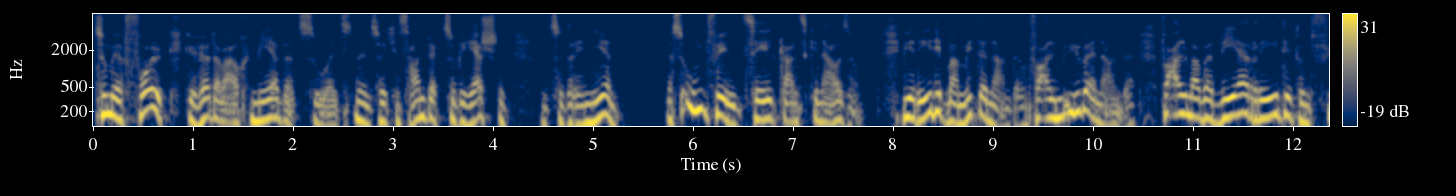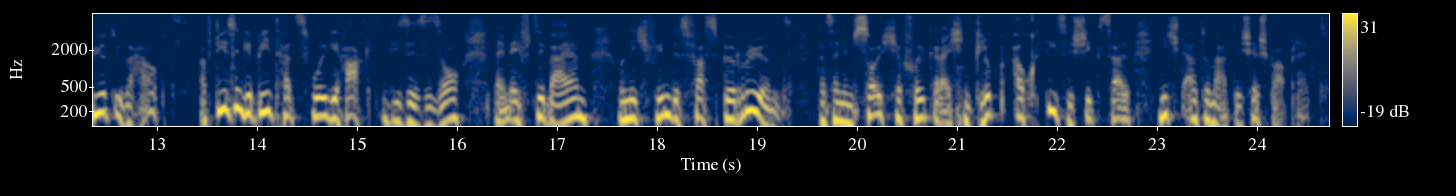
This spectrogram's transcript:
Zum Erfolg gehört aber auch mehr dazu, als nur ein solches Handwerk zu beherrschen und zu trainieren. Das Umfeld zählt ganz genauso. Wie redet man miteinander und vor allem übereinander? Vor allem aber, wer redet und führt überhaupt? Auf diesem Gebiet hat's wohl gehakt in dieser Saison beim FC Bayern und ich finde es fast berührend, dass einem solch erfolgreichen Club auch dieses Schicksal nicht automatisch erspart bleibt.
